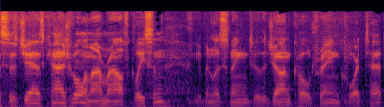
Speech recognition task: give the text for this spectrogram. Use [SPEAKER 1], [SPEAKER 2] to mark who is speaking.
[SPEAKER 1] This is Jazz Casual, and I'm Ralph Gleason. You've been listening to the John Coltrane Quartet.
